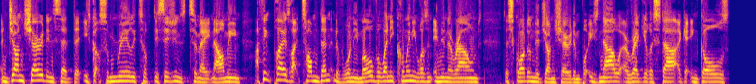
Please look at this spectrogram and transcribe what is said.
and John Sheridan said that he's got some really tough decisions to make now. I mean, I think players like Tom Denton have won him over. When he come in, he wasn't in and around the squad under John Sheridan, but he's now a regular starter getting goals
